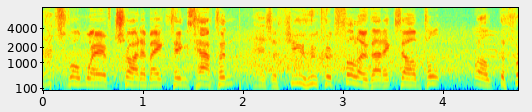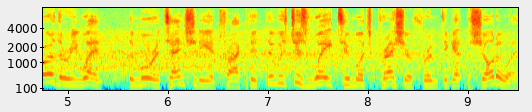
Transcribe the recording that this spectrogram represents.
That's one way of trying to make things happen. There's a few who could follow that example. Well, the further he went, the more attention he attracted. There was just way too much pressure for him to get the shot away.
